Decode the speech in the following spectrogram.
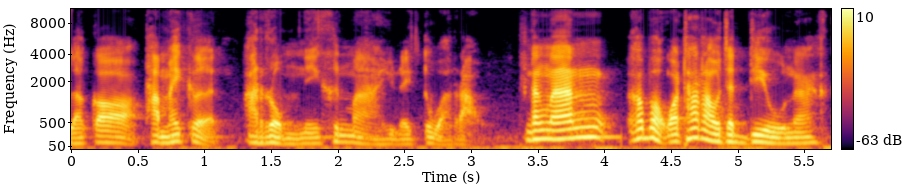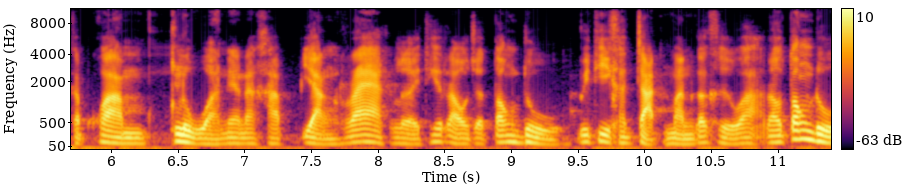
แล้วก็ทำให้เกิดอารมณ์นี้ขึ้นมาอยู่ในตัวเรา ดังนั้นเขาบอกว่าถ้าเราจะดิวนะกับความกลัวเนี่ยนะครับ อย่างแรกเลยที่เราจะต้องดูวิธีขจัดมันก็คือว่าเราต้องดู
